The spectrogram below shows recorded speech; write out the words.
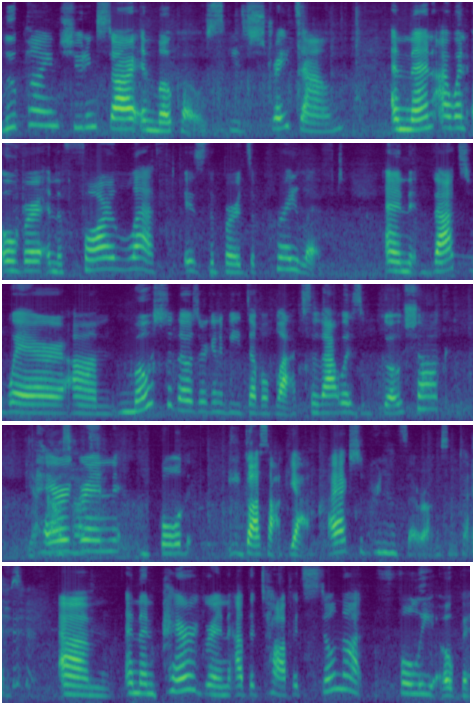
Lupine, Shooting Star, and Loco. Skied straight down. And then I went over, and the far left is the Birds of Prey lift. And that's where um, most of those are going to be double black. So that was Goshawk, Yeah, Peregrine, Gold, Goshawk. Yeah, I actually pronounce that wrong sometimes. Um, and then Peregrine at the top, it's still not fully open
